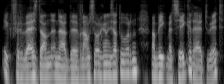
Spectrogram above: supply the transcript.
Ik verwijs dan naar de Vlaamse organisatoren, van wie ik met zekerheid weet,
